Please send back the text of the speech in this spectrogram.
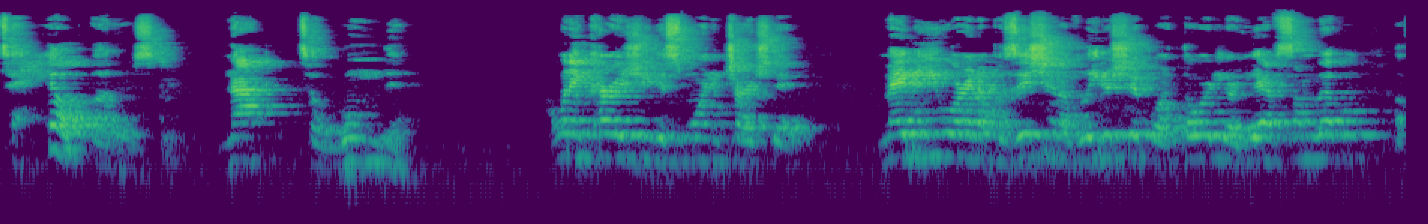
to help others, not to wound them. I want to encourage you this morning, church, that maybe you are in a position of leadership or authority, or you have some level of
